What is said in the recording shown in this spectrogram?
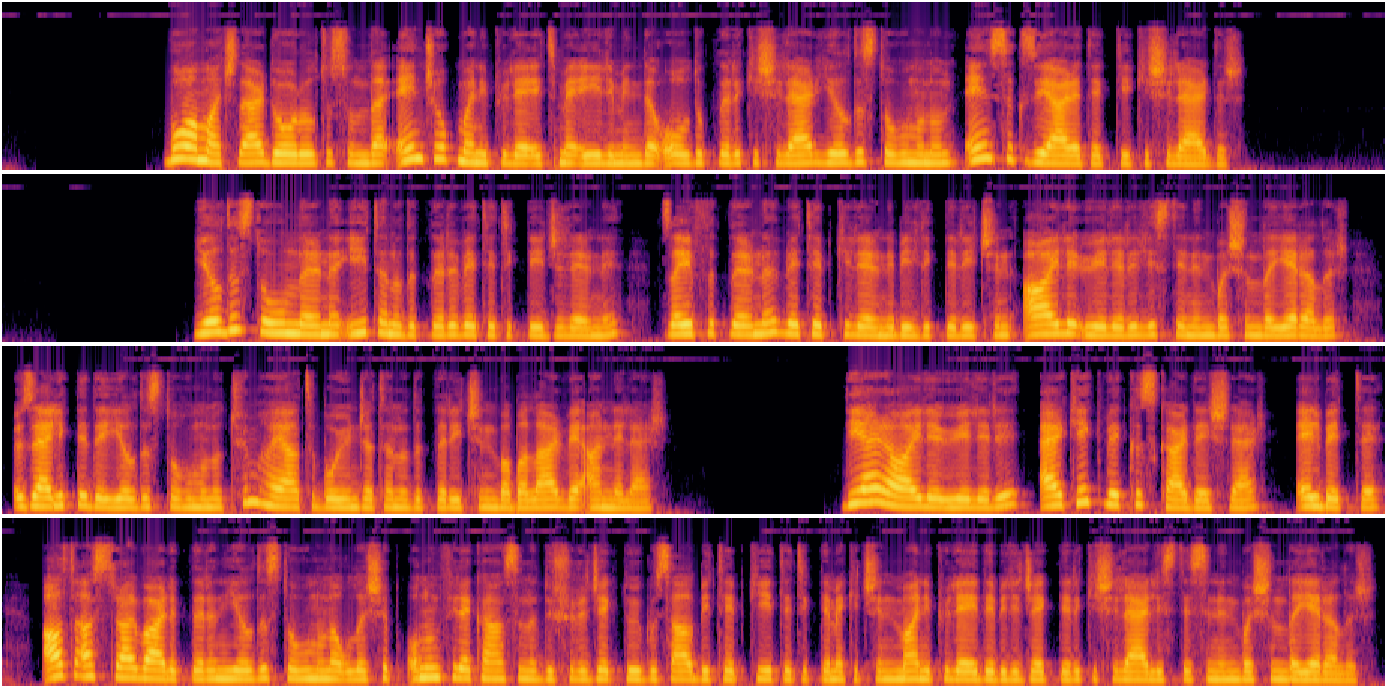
Bu amaçlar doğrultusunda en çok manipüle etme eğiliminde oldukları kişiler yıldız tohumunun en sık ziyaret ettiği kişilerdir. Yıldız tohumlarını iyi tanıdıkları ve tetikleyicilerini, zayıflıklarını ve tepkilerini bildikleri için aile üyeleri listenin başında yer alır, özellikle de yıldız tohumunu tüm hayatı boyunca tanıdıkları için babalar ve anneler. Diğer aile üyeleri, erkek ve kız kardeşler, elbette, alt astral varlıkların yıldız tohumuna ulaşıp onun frekansını düşürecek duygusal bir tepkiyi tetiklemek için manipüle edebilecekleri kişiler listesinin başında yer alır.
